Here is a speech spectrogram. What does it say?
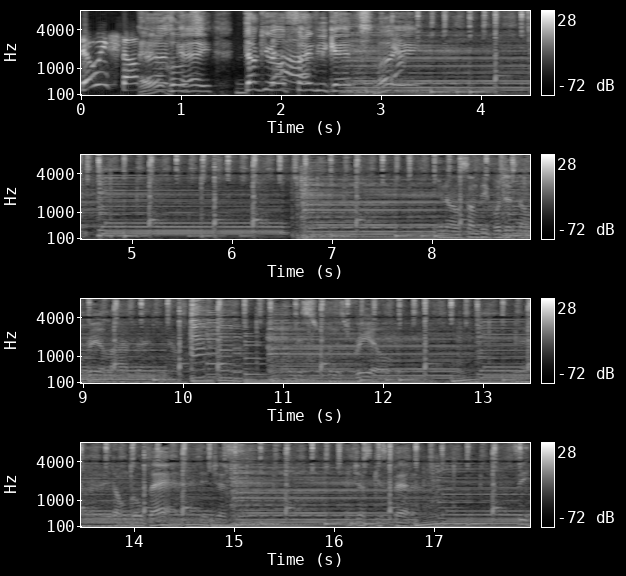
Zo is dat. Heel goed. Dankjewel, Dag. fijn weekend. Bye. You know, some people just don't realize that, you know. When it's, when real, you it don't go bad. It just, it just gets better. See,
